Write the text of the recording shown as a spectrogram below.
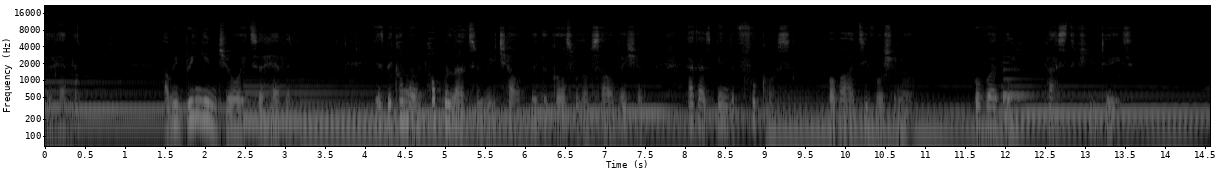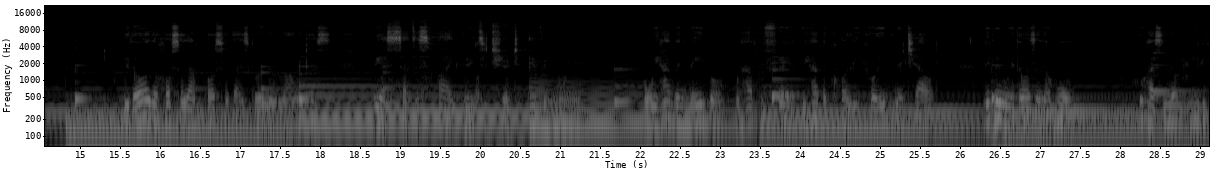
to heaven. Are we bringing joy to heaven? It's become unpopular to reach out with the gospel of salvation that has been the focus of our devotional over the past few days. With all the hustle and bustle that's going around us, we are satisfied going to church every morning. Or we have a neighbor, we have a friend, we have a colleague, or even a child living with us in a home who has not really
